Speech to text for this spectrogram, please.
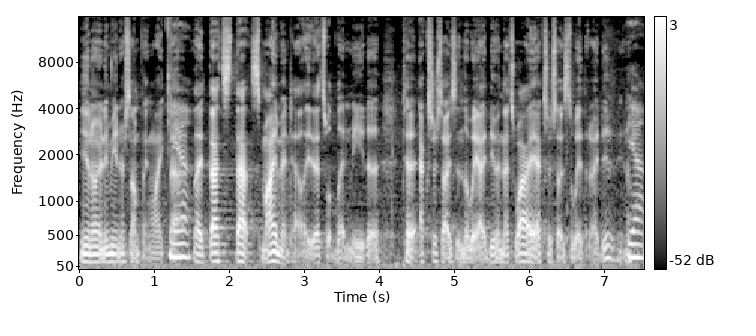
You know what I mean, or something like that. Yeah. Like that's that's my mentality. That's what led me to to exercise in the way I do, and that's why I exercise the way that I do. You know? Yeah.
